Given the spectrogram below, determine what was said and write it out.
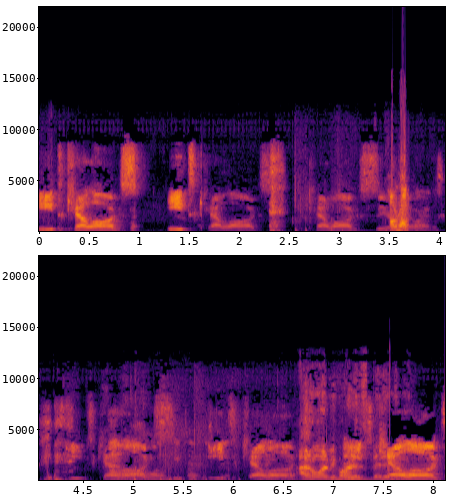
Eat Kellogg's. Eat Kellogg's. Kellogg's cereal. I'm not part of this. Eat I don't wanna Kellogg's. be part. Eat Kellogg's. I don't want to be part of this video. Kellogg's.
